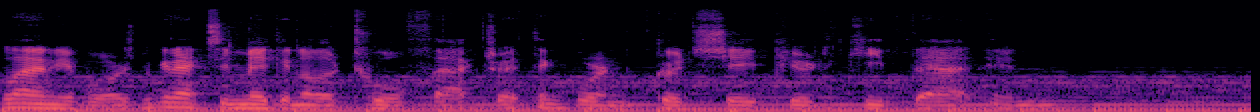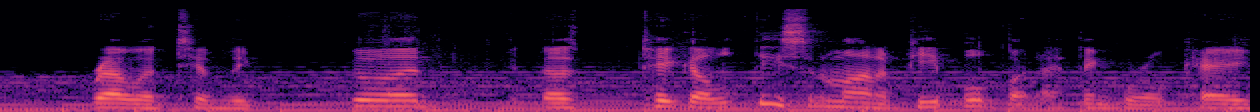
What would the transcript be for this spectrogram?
plenty. We can actually make another tool factory. I think we're in good shape here to keep that in relatively good. It does take a decent amount of people, but I think we're okay.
